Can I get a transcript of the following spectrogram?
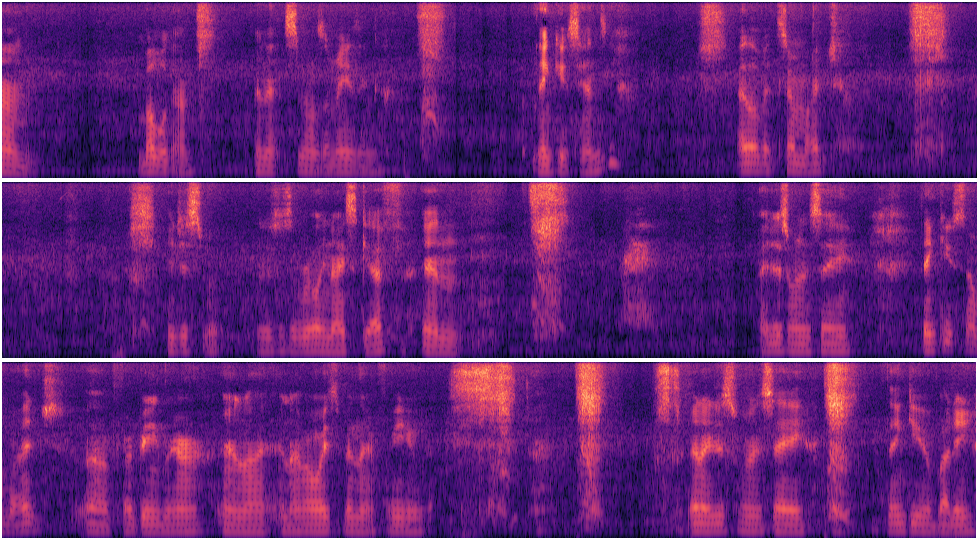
um bubblegum and it smells amazing. Thank you, Sansi. I love it so much. It just it's just a really nice gift and I just want to say thank you so much uh, for being there and I and I've always been there for you. And I just want to say thank you, buddy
